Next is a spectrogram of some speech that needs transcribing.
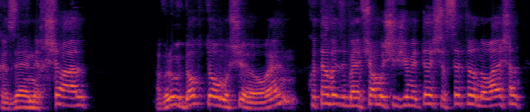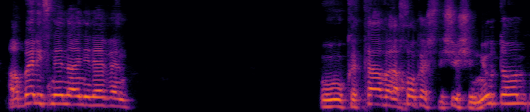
כזה נכשל, אבל הוא דוקטור משה אורן, הוא כתב את זה ב-1969, ספר נורא ישן, הרבה לפני 9-11. הוא כתב על החוק השלישי של ניוטון,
